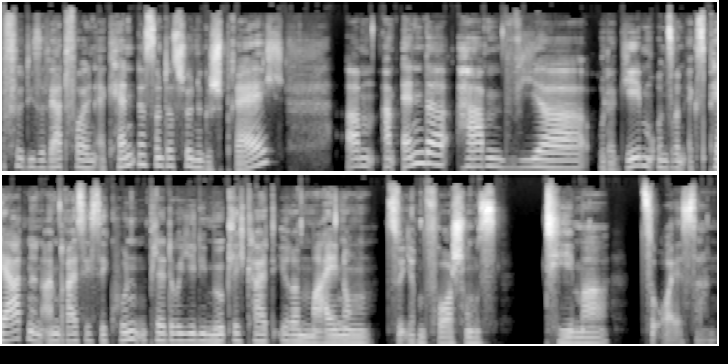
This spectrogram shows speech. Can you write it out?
für diese wertvollen Erkenntnisse und das schöne Gespräch. Ähm, am Ende haben wir oder geben unseren Experten in einem 30 Sekunden Plädoyer die Möglichkeit, ihre Meinung zu ihrem Forschungsthema zu äußern.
